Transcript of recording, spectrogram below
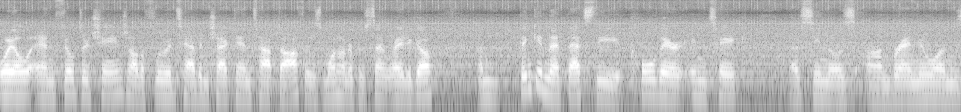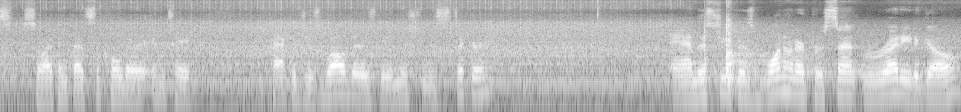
oil and filter change. All the fluids have been checked and topped off, is 100% ready to go. I'm thinking that that's the cold air intake. I've seen those on brand new ones, so I think that's the cold air intake package as well. There's the emissions sticker. And this Jeep is 100% ready to go.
